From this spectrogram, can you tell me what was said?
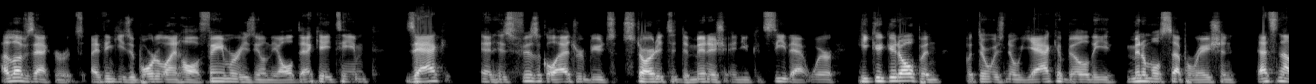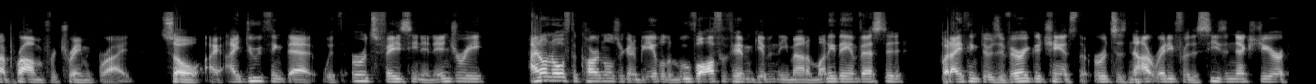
I love Zach Ertz. I think he's a borderline Hall of Famer. He's on the All Decade team. Zach and his physical attributes started to diminish, and you could see that where he could get open, but there was no YAC ability, minimal separation. That's not a problem for Trey McBride. So I, I do think that with Ertz facing an injury, I don't know if the Cardinals are going to be able to move off of him given the amount of money they invested, but I think there's a very good chance that Ertz is not ready for the season next year.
